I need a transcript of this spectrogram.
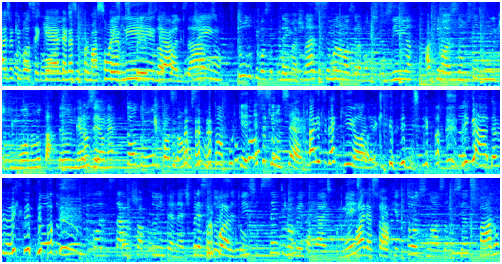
loja que você quer, pega as informações, Pega os preços liga, atualizados, tudinho. tudo que você puder imaginar. Essa semana nós gravamos cozinha, aqui nós estamos todo mundo de kimono, no tatame. Menos dizer, eu, né? Todo mundo pode estar, você não tá, por quê? Esse aqui não serve? Ah, esse daqui, olha, que bonitinho. Obrigada, viu? Todo mundo pode estar no ShopTour Internet. Prestador Por quanto? de serviço, 190 reais por mês. Olha só. É o que todos os nossos anunciantes pagam.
